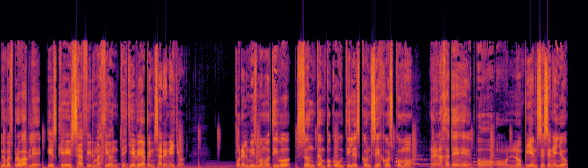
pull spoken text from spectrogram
Lo más probable es que esa afirmación te lleve a pensar en ello. Por el mismo motivo, son tan poco útiles consejos como relájate o, no pienses en ello.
